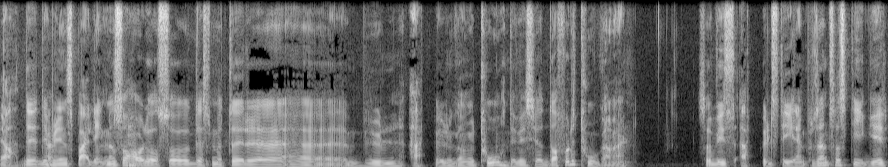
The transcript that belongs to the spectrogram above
ja, det, det blir en speiling. Men så har du også det som heter uh, bull Apple ganger to. Det vil si at da får du togangeren. Så hvis Apple stiger 1% så stiger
